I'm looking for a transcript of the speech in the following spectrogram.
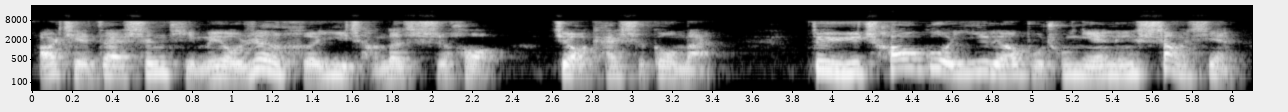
而且在身体没有任何异常的时候就要开始购买。对于超过医疗补充年龄上限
